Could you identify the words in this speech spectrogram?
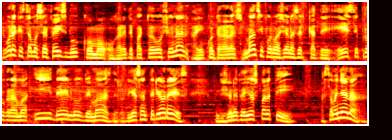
Recuerda que estamos en Facebook como Hogares de Pacto Devocional. Ahí encontrarás más información acerca de este programa y de los demás, de los días anteriores. Bendiciones de Dios para ti. Hasta mañana.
